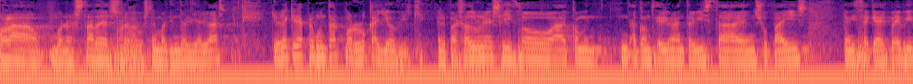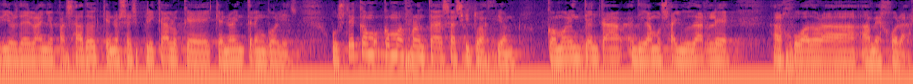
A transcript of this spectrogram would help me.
Hola, buenas tardes. Soy Agustín Martín del Diario As. Yo le quería preguntar por Luka Jovic. El pasado lunes se hizo, ha, concedido una entrevista en su país donde dice que ve vídeos del año pasado y que no se explica lo que, no entra en goles. ¿Usted cómo, cómo, afronta esa situación? ¿Cómo intenta, digamos, ayudarle al jugador a mejorar?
